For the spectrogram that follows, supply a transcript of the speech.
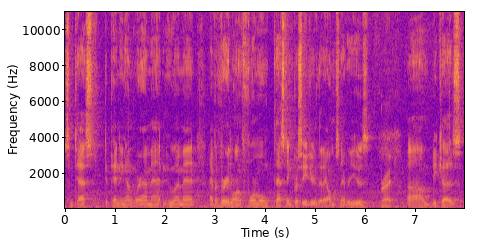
some tests depending on where I'm at and who I'm at. I have a very long formal testing procedure that I almost never use Right. um, because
